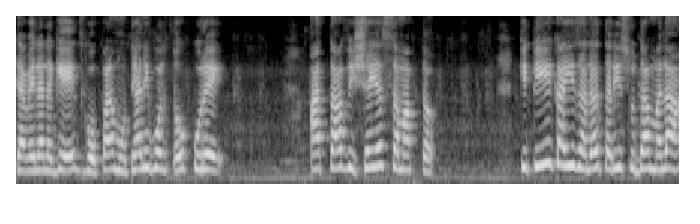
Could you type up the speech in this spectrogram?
त्यावेळेला लगेच गोपाळ मोठ्याने बोलतो पुरे आता विषयच समाप्त. कितीही काही झालं तरी सुद्धा मला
